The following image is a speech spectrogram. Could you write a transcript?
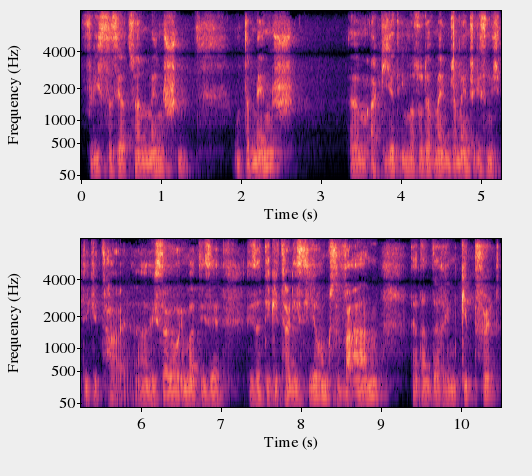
fließt das ja zu einem Menschen. Und der Mensch ähm, agiert immer so der Mensch. Der Mensch ist nicht digital. Ich sage auch immer, diese, dieser Digitalisierungswahn, der dann darin gipfelt,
